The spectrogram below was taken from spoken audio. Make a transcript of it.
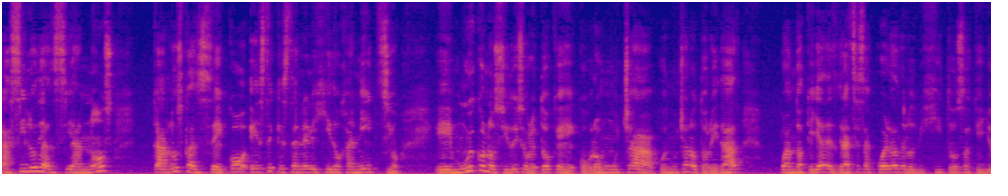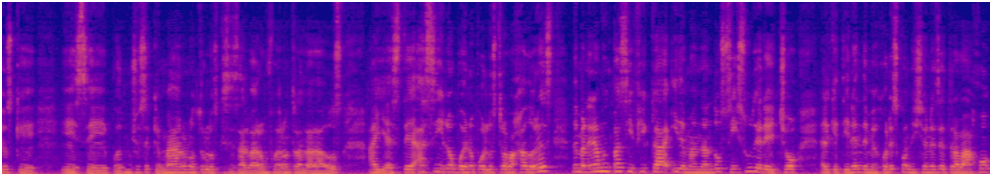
asilo de ancianos Carlos Canseco, este que está en el elegido Janitzio, eh, muy conocido y sobre todo que cobró mucha, pues mucha notoriedad cuando aquella desgracia se acuerdan de los viejitos, aquellos que eh, se, pues muchos se quemaron, otros los que se salvaron fueron trasladados a este asilo. Bueno, pues los trabajadores de manera muy pacífica y demandando sí su derecho al que tienen de mejores condiciones de trabajo,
